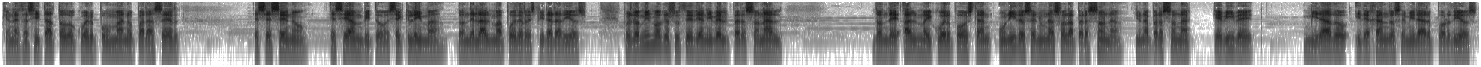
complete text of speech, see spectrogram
que necesita todo cuerpo humano para ser ese seno, ese ámbito, ese clima donde el alma puede respirar a Dios. Pues lo mismo que sucede a nivel personal, donde alma y cuerpo están unidos en una sola persona y una persona que vive mirado y dejándose mirar por Dios,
